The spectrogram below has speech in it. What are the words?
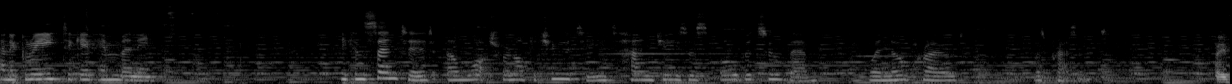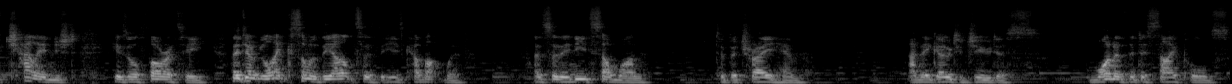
and agreed to give him money. He consented and watched for an opportunity to hand Jesus over to them when no crowd was present. They've challenged his authority. They don't like some of the answers that he's come up with. And so they need someone to betray him. And they go to Judas, one of the disciples,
